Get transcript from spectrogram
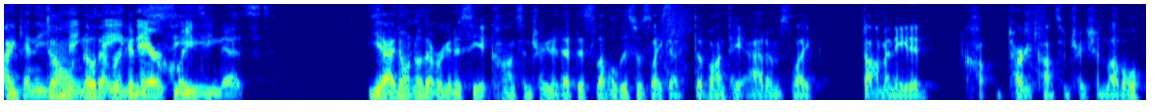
I Kenny don't know that we're going to see craziness yeah, I don't know that we're going to see it concentrated at this level. This was like a Davante Adams like dominated co- target concentration level.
